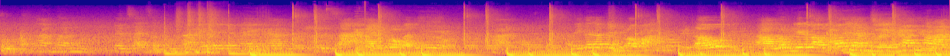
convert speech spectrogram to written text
กุลของท่านท่านเป็นสายสกุลไหนอะไรยังไงการศึกษาไปทั่วประเทศค่ะอันนี้ก็จะเป็นประวัติแล้วอ่าโรงเรียนเราก็ยังมีห้องตาราง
